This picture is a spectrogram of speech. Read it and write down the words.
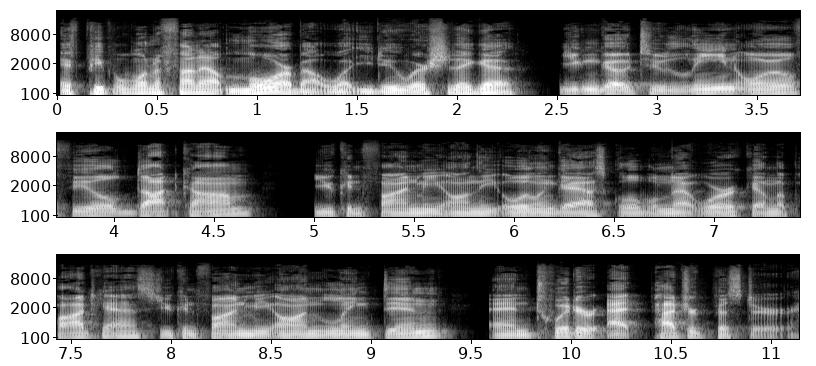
If people want to find out more about what you do, where should they go? You can go to leanoilfield.com. You can find me on the Oil and Gas Global Network on the podcast. You can find me on LinkedIn and Twitter at Patrick Pister.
